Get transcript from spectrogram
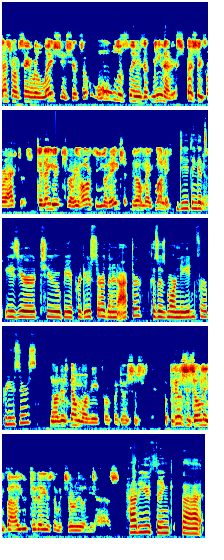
That's what I'm saying. Relationships are all the things that mean that, especially for actors. Today, it's very hard to be an agent. You don't make money. Do you think it's yeah. easier to be a producer than an actor because there's more need for producers? No, there's no more need for producers. A producer's only value today is the material he has. How do you think that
